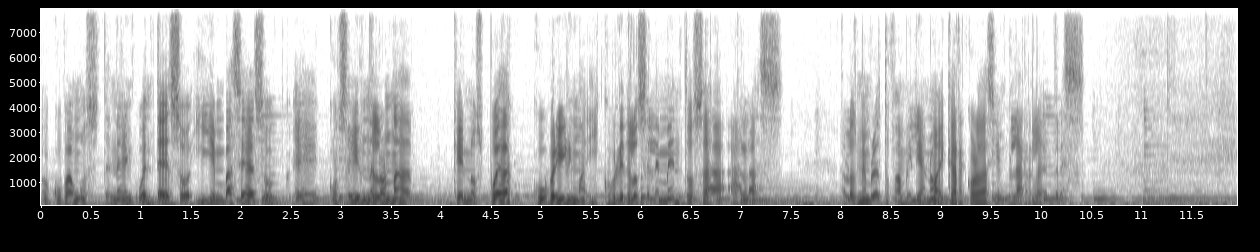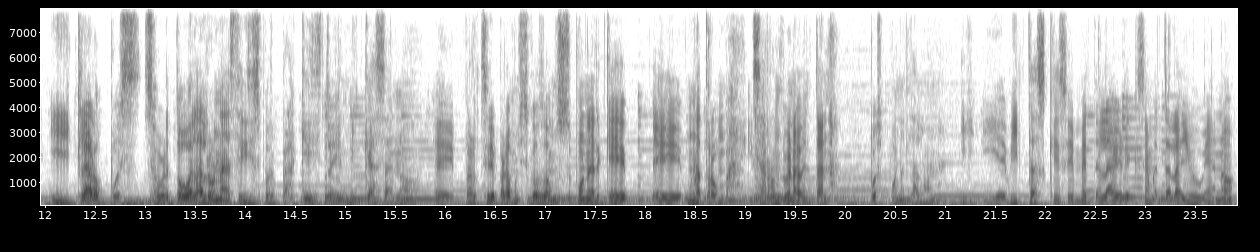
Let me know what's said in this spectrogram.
ocupamos tener en cuenta eso y en base a eso eh, conseguir una lona que nos pueda cubrir y, cubrir de los elementos a, las, a los miembros de tu familia, ¿no? Hay que recordar siempre la regla de tres. Y claro, pues sobre todo la lona te dices, pero ¿para qué si estoy en mi casa, no? Eh, pero sirve para muchas cosas. Vamos a suponer que eh, una tromba y se rompió una ventana. Pues pones la lona y, y, evitas que se mete el aire, que se meta la lluvia, ¿no?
